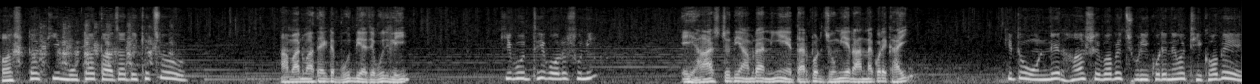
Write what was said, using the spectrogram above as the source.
হাঁসটা কি মোটা তাজা দেখেছ? আমার মাথায় একটা বুদ্ধি আছে বুঝলি? কি বুদ্ধি বলো শুনি। এই হাঁস যদি আমরা নিয়ে তারপর জমিয়ে রান্না করে খাই। কিন্তু অন্যের হাঁস এভাবে চুরি করে নেওয়া ঠিক হবে?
